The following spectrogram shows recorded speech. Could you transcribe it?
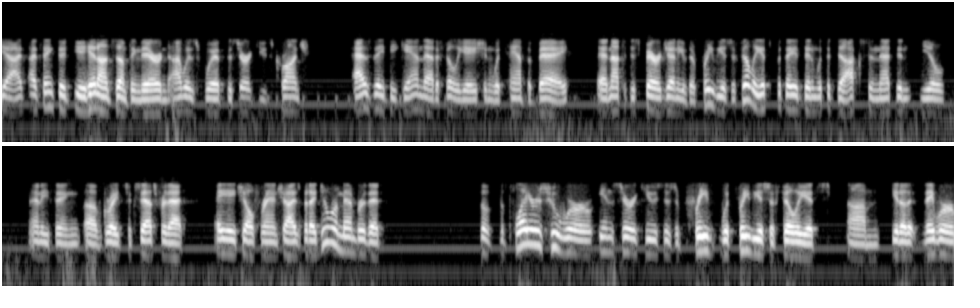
Yeah, I, I think that you hit on something there. And I was with the Syracuse Crunch as they began that affiliation with Tampa Bay. And not to disparage any of their previous affiliates, but they had been with the Ducks, and that didn't yield anything of great success for that AHL franchise. But I do remember that the the players who were in Syracuse as a pre with previous affiliates, um, you know, they were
